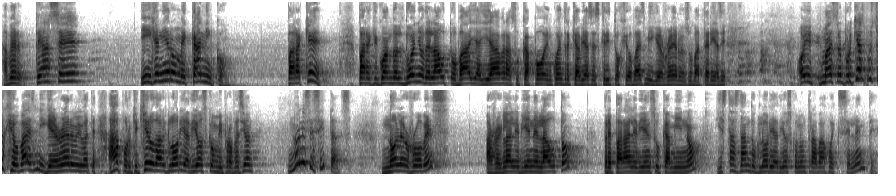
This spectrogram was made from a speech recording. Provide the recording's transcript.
A ver, te hace ingeniero mecánico. ¿Para qué? Para que cuando el dueño del auto vaya y abra su capó, encuentre que habías escrito Jehová es mi guerrero en su batería. Así. Oye, maestro, ¿por qué has puesto Jehová es mi guerrero en mi batería? Ah, porque quiero dar gloria a Dios con mi profesión. No necesitas. No le robes, arreglale bien el auto, preparale bien su camino y estás dando gloria a Dios con un trabajo excelente.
